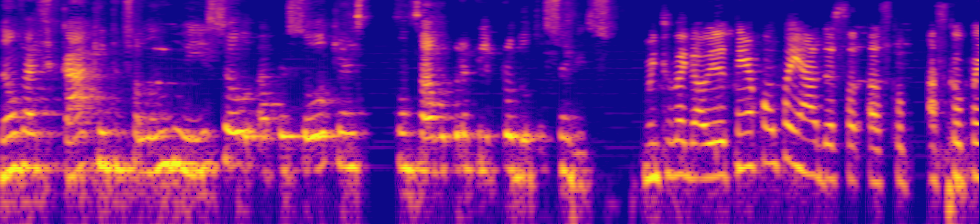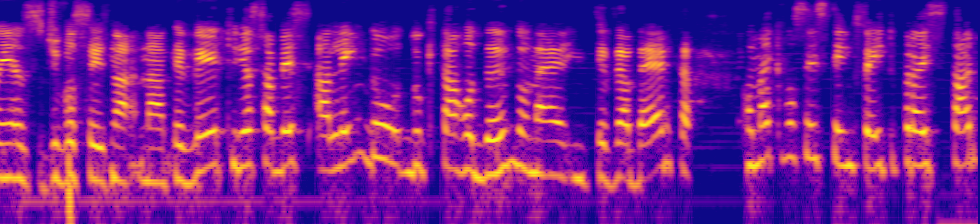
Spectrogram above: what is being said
não vai ficar. Quem está falando isso é a pessoa que é responsável por aquele produto ou serviço. Muito legal. Eu tenho acompanhado essa, as, as campanhas de vocês na, na TV. Queria saber, além do, do que está rodando né, em TV aberta, como é que vocês têm feito para estar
